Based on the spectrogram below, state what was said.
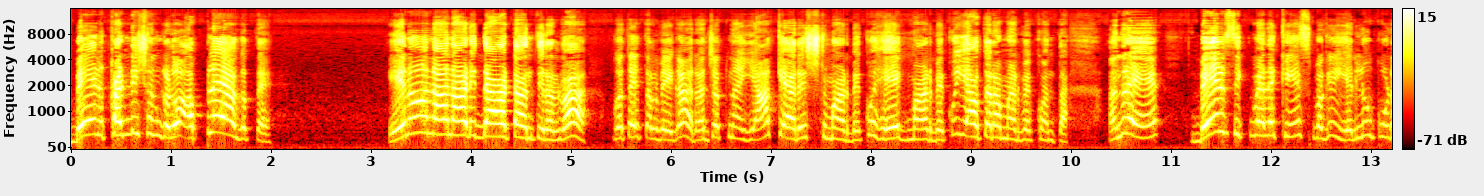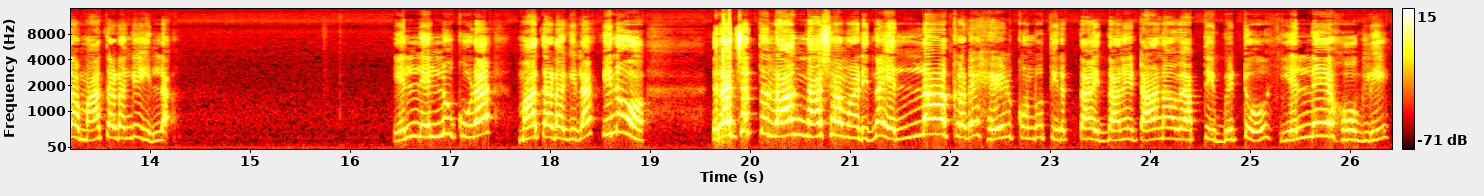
ಬೇಲ್ ಕಂಡೀಷನ್ಗಳು ಅಪ್ಲೈ ಆಗುತ್ತೆ. ಏನೋ ನಾನು ಆಡಿದ್ದ ಆಟ ಅಂತಿರಲ್ವಾ? ಗೊತ್ತಾಯ್ತಲ್ವ ಈಗ? ರಜತ್ನ ಯಾಕೆ ಅರೆಸ್ಟ್ ಮಾಡ್ಬೇಕು? ಹೇಗ್ ಮಾಡ್ಬೇಕು? ಯಾವ ತರ ಮಾಡ್ಬೇಕು ಅಂತ. ಅಂದ್ರೆ ಬೇಲ್ ಸಿಕ್ಕ ಮೇಲೆ ಕೇಸ್ ಬಗ್ಗೆ ಎಲ್ಲೂ ಕೂಡ ಮಾತಾಡಂಗೆ ಇಲ್ಲ. ಎಲ್ಲೆಲ್ಲೂ ಕೂಡ ಮಾತಾಡೋಗಿಲ್ಲ. ಇನ್ನು ರಜತ್ ಲಾಂಗ್ ನಾಶ ಮಾಡಿದ್ನ ಎಲ್ಲಾ ಕಡೆ ಹೇಳ್ಕೊಂಡು ತಿರುಗ್ತಾ ಇದ್ದಾನೆ. ಠಾಣಾ ವ್ಯಾಪ್ತಿ ಬಿಟ್ಟು ಎಲ್ಲೇ ಹೋಗ್ಲಿ.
